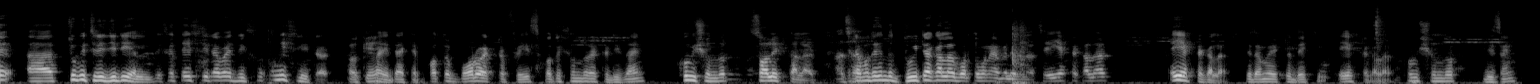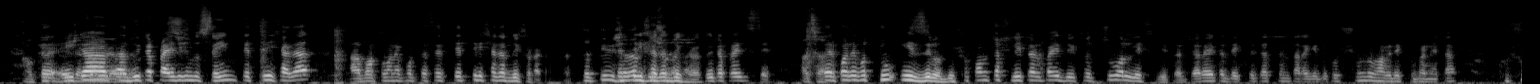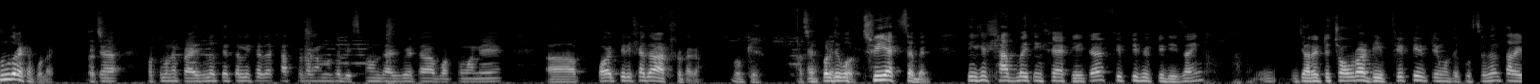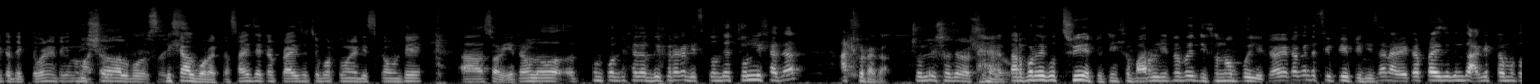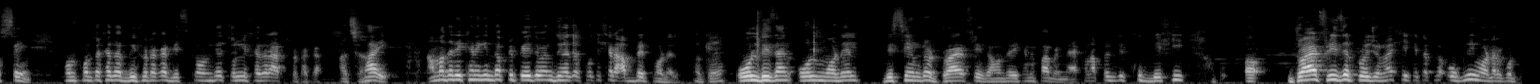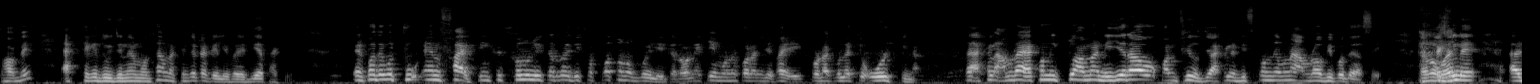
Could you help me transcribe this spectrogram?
টু বি থ্রি জিডিএল দুশো তেইশ লিটার বাই দুশো উনিশ লিটার ওকে ভাই দেখেন কত বড় একটা ফ্রিজ কত সুন্দর একটা ডিজাইন খুবই সুন্দর সলিড কালার আচ্ছা। এটার মধ্যে কিন্তু দুইটা কালার বর্তমানে অ্যাভেলেবেল আছে। এই একটা কালার এই একটা কালার যেটা আমরা একটু দেখি এই একটা কালার খুবই সুন্দর ডিজাইন এইটা দুইটা প্রাইস কিন্তু সেম তেত্রিশ হাজার বর্তমানে পড়তেছে তেত্রিশ হাজার দুইশো টাকা। তেত্রিশ হাজার দুইশো টাকা। দুইটা প্রাইস সেম এরপর দেখব টু ই জিরো দুইশো পঞ্চাশ লিটার বাই দুইশো চুয়াল্লিশ লিটার যারা এটা দেখতে চাচ্ছেন তারা কিন্তু খুব সুন্দর ভাবে দেখতে পারেন এটা। খুব সুন্দর একটা প্রোডাক্ট আচ্ছা। এটা বর্তমানে প্রাইস হলো তেতাল্লিশ হাজার সাতশো টাকার মতো ডিসকাউন্ট আসবে এটা বর্তমানে পঁয়ত্রিশ হাজার আটশো টাকা। ওকে আচ্ছা এরপর দেখব থ্রি এক্স সেভেন তিনশো সাত বাই তিনশো এক লিটার ফিফটি ফিফটি ডিজাইন যারা একটু চওড়া ডিপ ফিফটি ফিফটির মধ্যে খুঁজতেছেন তারা এটা দেখতে পারেন এটা কিন্তু বিশাল বড় সাইজ বিশাল বড় একটা সাইজ এটার প্রাইস হচ্ছে বর্তমানে ডিসকাউন্টে সরি এটা হলো উনপঞ্চাশ হাজার দুইশো টাকা ডিসকাউন্ট দিয়ে চল্লিশ হাজার আটশো টাকা। চল্লিশ হাজার হ্যাঁ তারপরে দেখব থ্রি এইট তিনশো বারো লিটার বাই দুইশো নব্বই লিটার এটা কিন্তু ফিফটি ফিফটি ডিজাইন আর এটার প্রাইসও কিন্তু আগেরটার মতো সেম উনপঞ্চাশ হাজার দুইশো টাকা ডিসকাউন্ট দিয়ে চল্লিশ হাজার আটশো টাকা। আচ্ছা। ভাই আমাদের এখানে কিন্তু আপনি পেয়ে যাবেন দুই হাজার পঁচিশের update model okay old design old model B C M dot drawer fridge আমাদের এখানে পাবেন না। এখন আপনার যদি খুব বেশি ড্রয়ার ফ্রিজের প্রয়োজন হয় সেক্ষেত্রে আপনার অগ্রিম অর্ডার করতে হবে। এক থেকে দুই দিনের মধ্যে আমরা কিন্তু এটা ডেলিভারি দিয়ে থাকি। এরপর দেখব টু এন ফাইভ তিনশো ষোলো লিটার বাই দুশো পঁচানব্বই লিটার অনেকেই মনে করেন যে ভাই এই প্রোডাক্টগুলো কি ওল্ড কিনা? আসলে আমরা এখন একটু আমরা নিজেরাও কনফিউজ যে আসলে ডিসকাউন্ট দেবো না আমরাও বিপদে আছি? আসলে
